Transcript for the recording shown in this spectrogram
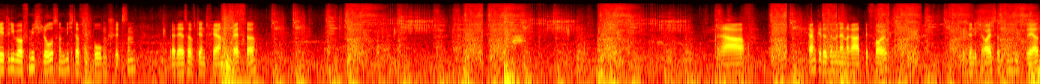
Geht lieber auf mich los und nicht auf den Bogenschützen, weil der ist auf der Entfernung besser. Brav. Danke, dass ihr meinen Rat befolgt. Das finde ich äußerst liebenswert.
